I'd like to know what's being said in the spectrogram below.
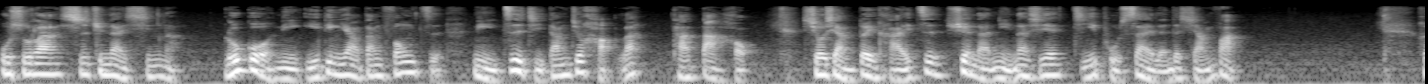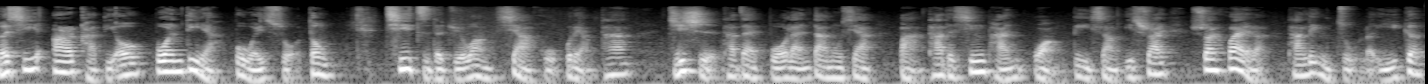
乌苏拉失去耐心了。如果你一定要当疯子，你自己当就好了。他大吼：“休想对孩子渲染你那些吉普赛人的想法。”荷西阿尔卡迪欧·波恩蒂亚不为所动，妻子的绝望吓唬不了他。即使他在勃然大怒下把他的星盘往地上一摔，摔坏了，他另组了一个，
